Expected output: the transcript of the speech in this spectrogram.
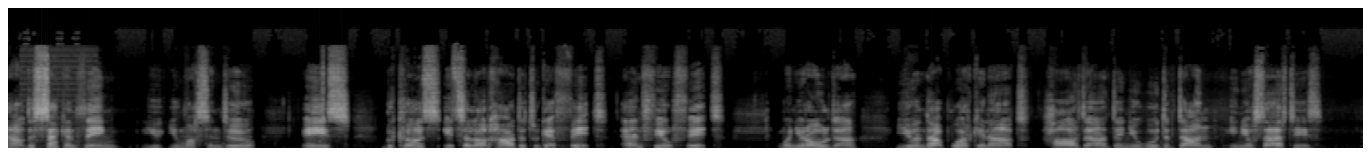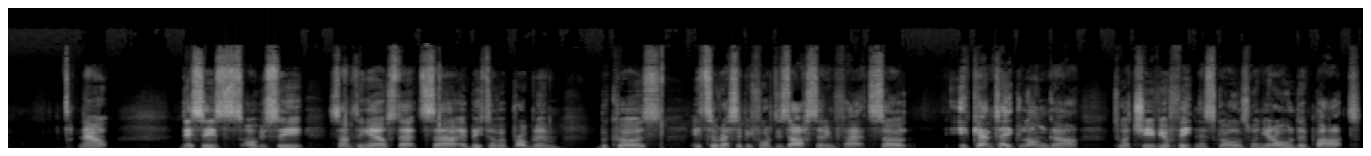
Now, the second thing you, you mustn't do is because it's a lot harder to get fit and feel fit when you're older, you end up working out harder than you would have done in your 30s. Now, this is obviously something else that's uh, a bit of a problem because it's a recipe for disaster, in fact. So it can take longer to achieve your fitness goals when you're older, but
